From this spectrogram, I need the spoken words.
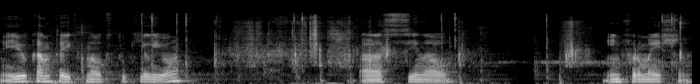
You can take note to kill you. As you know. Information.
